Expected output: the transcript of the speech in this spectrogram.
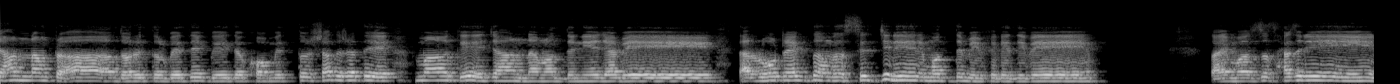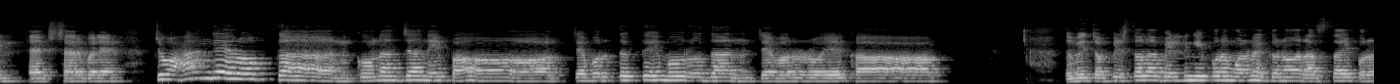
জাহান নামটা ধরে তুলবে, দেখবে দেখো মৃত্যুর সাথে সাথে মাকে জাহান নাম মধ্যে নিয়ে যাবে। তার রোহটা একদম সিজিনের মধ্যে মেয়ে ফেলে দিবে। তাই মসজিদ হাজরিন এক স্যার বলেন চুহাঙ্গে রপ্তান কোন জানে পাক, চেবর তক্তে মুরদান, চেবর রয়ে খাক। তুমি চব্বিশ তলা বিল্ডিং এ পরে মনে কেন, রাস্তায় পরে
